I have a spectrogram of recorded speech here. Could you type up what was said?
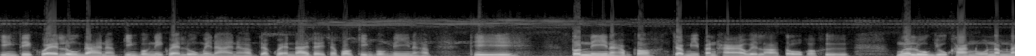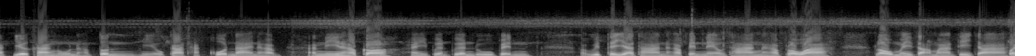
กิ่งที่แขวนลูกได้นะครับ กิ่งพวกนี้แขวนลูกไม่ได้นะครับ จะแขวนได้แต่เฉพาะกิ่งพวกนี้นะครับ ที่ต้นนี้นะครับก็จะมีปัญหาเวลาโตก็คือ เมื่อลูกอยู่ข้างนู้นน้ำหนักเยอะข้างนู้นนะครับ ต้นมีโอกาสหักโค่นได้นะครับ อันนี้นะครับก็ให้เพื่อนๆดูเป็น วิทยาทานนะครับเป็นแนวทางนะครับ เพราะว่าเราไม่สามารถที่จะไป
